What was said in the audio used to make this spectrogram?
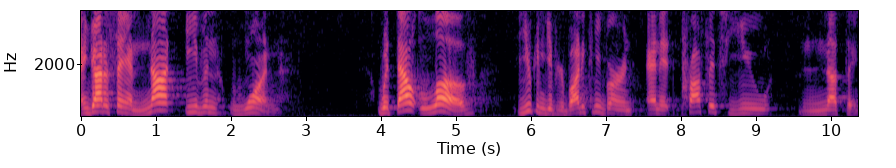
And God is saying, not even one. Without love, you can give your body to be burned, and it profits you nothing.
